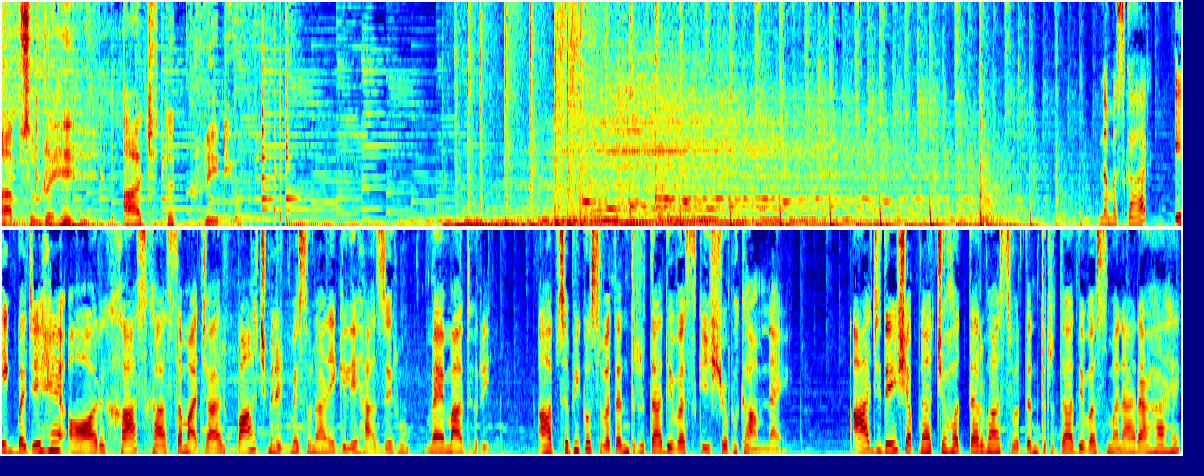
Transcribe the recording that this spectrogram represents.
आप सुन रहे हैं आज तक रेडियो। नमस्कार, एक बजे हैं और खास खास समाचार पाँच मिनट में सुनाने के लिए हाजिर हूँ मैं माधुरी। आप सभी को स्वतंत्रता दिवस की शुभकामनाएँ। आज देश अपना चौहत्तरवा स्वतंत्रता दिवस मना रहा है।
